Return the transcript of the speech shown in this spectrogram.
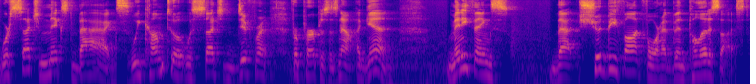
We're such mixed bags. We come to it with such different for purposes. Now, again, many things that should be fought for have been politicized.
